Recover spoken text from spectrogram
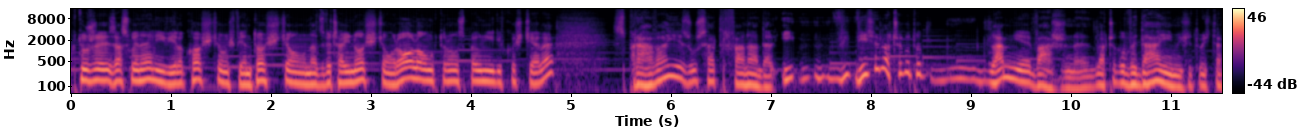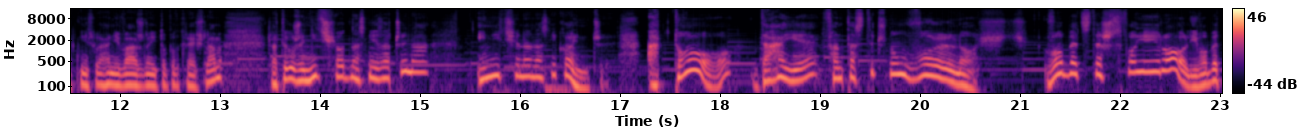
którzy zasłynęli wielkością, świętością, nadzwyczajnością, rolą, którą spełnili w Kościele, sprawa Jezusa trwa nadal. I wiecie, dlaczego to dla mnie ważne? Dlaczego wydaje mi się to być tak niesłychanie ważne i to podkreślam? Dlatego, że nic się od nas nie zaczyna i nic się na nas nie kończy. A to daje fantastyczną wolność wobec też swojej roli, wobec,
